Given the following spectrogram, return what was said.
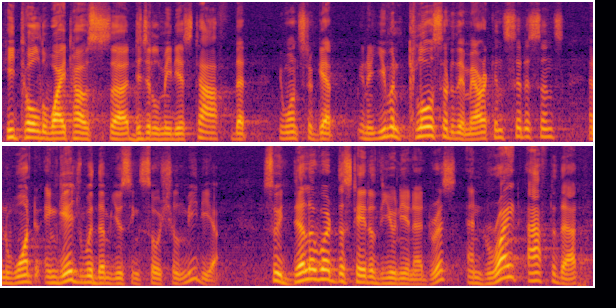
he told the White House uh, digital media staff that he wants to get you know, even closer to the American citizens and want to engage with them using social media. So he delivered the State of the Union address, and right after that,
